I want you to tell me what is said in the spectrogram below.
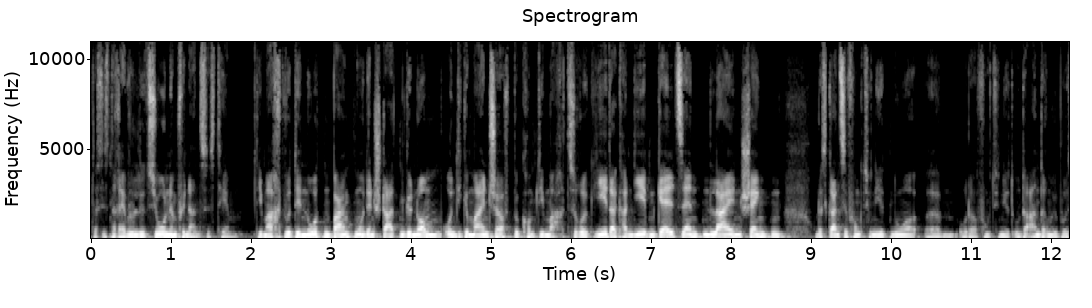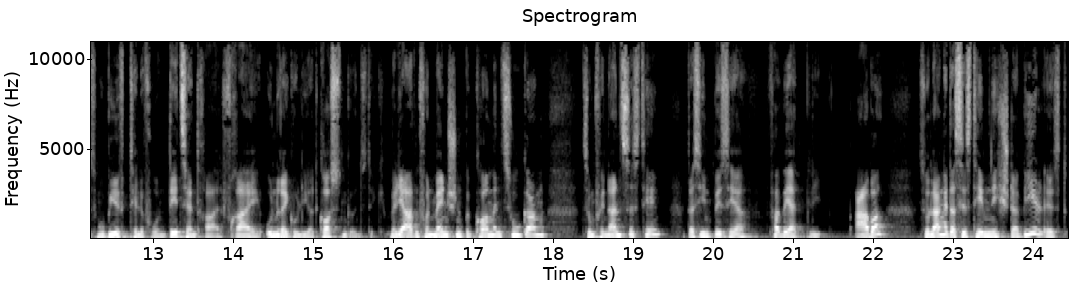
das ist eine Revolution im Finanzsystem. Die Macht wird den Notenbanken und den Staaten genommen und die Gemeinschaft bekommt die Macht zurück. Jeder kann jedem Geld senden, leihen, schenken und das Ganze funktioniert nur ähm, oder funktioniert unter anderem über das Mobiltelefon, dezentral, frei, unreguliert, kostengünstig. Milliarden von Menschen bekommen Zugang zum Finanzsystem, das ihnen bisher verwehrt blieb. Aber solange das System nicht stabil ist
